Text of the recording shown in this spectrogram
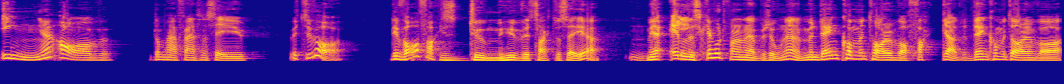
inga av de här fansen säger ju Vet du vad? Det var faktiskt dum i huvudet sagt att säga. Men jag älskar fortfarande den här personen. Men den kommentaren var fuckad. Den kommentaren var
